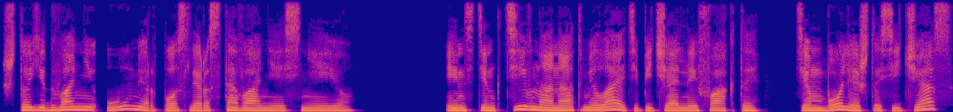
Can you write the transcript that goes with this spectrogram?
что едва не умер после расставания с нею. Инстинктивно она отмела эти печальные факты, тем более что сейчас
